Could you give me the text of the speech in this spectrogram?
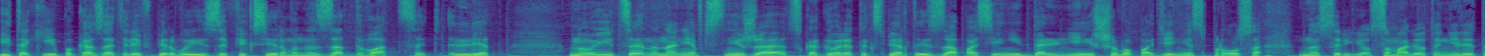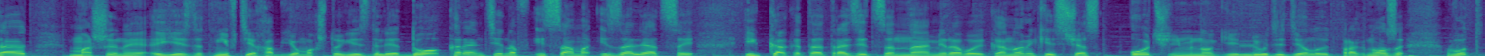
И такие показатели впервые зафиксированы за 20 лет. Ну и цены на нефть снижаются, как говорят эксперты, из-за опасений дальнейшего падения спроса на сырье. Самолеты не летают, машины ездят не в тех объемах, что ездили до карантинов и самоизоляции. И как это отразится на мировой экономике, сейчас очень многие люди делают прогнозы. Вот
